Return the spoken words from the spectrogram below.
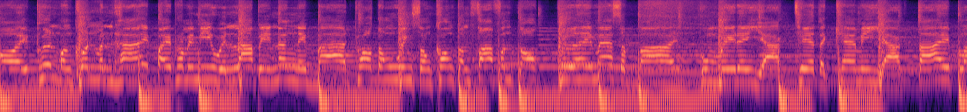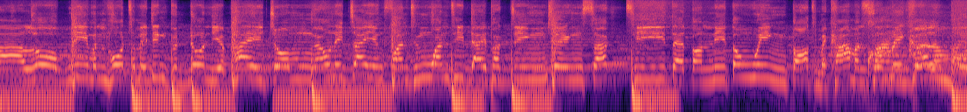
บ่อย เพื่อนบางคนมันหายไปเพราะไม่มีเวลาไปนั่งในบาร์เพราะต้องวิ่งส่งของตอนฟ้าฝนตก เพื่อให้แม่สบาย กูไม่ได้อยากเทแต่แค่ไม่อยากตายปลาโลกนี่มันโหดทำไมดิ้นก็โดนเหยียบให้จมเหงาในใจยังฝันถึงวันที่ได้พักจริงเจงสักที แต่ตอนนี้ต้องวิ่งต่อทำไมขามันสั่นไม่เคยลำบา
